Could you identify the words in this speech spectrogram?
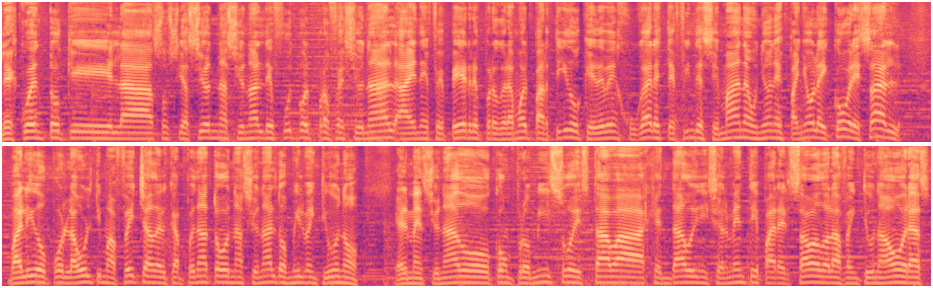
Les cuento que la Asociación Nacional de Fútbol Profesional, ANFP, reprogramó el partido que deben jugar este fin de semana Unión Española y Cobresal, válido por la última fecha del Campeonato Nacional 2021. El mencionado compromiso estaba agendado inicialmente para el sábado a las 21 horas,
